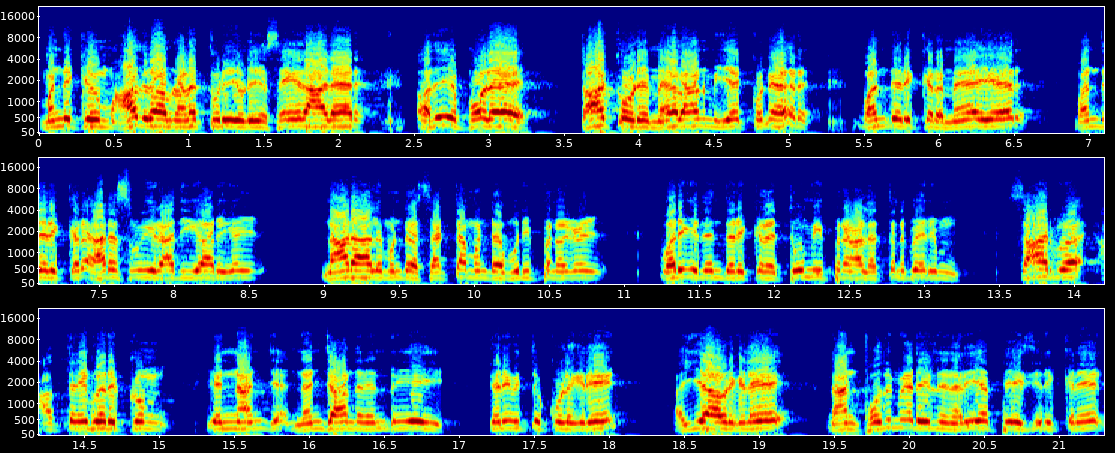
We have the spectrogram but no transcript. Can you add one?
மன்னிக்கும் ஆதரவு நலத்துறையுடைய செயலாளர் அதே போல தாக்கோடைய மேலாண்மை இயக்குனர் வந்திருக்கிற மேயர் வந்திருக்கிற அரசு உயர் அதிகாரிகள் நாடாளுமன்ற சட்டமன்ற உறுப்பினர்கள் வருகை தந்திருக்கிற தூய்மை பணியாளர் அத்தனை பேரும் சார்பு அத்தனை பேருக்கும் என் நஞ்ச நஞ்சார்ந்த நன்றியை தெரிவித்துக் கொள்கிறேன். ஐயா அவர்களே நான் பொது மேடையில் நிறைய பேசியிருக்கிறேன்.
